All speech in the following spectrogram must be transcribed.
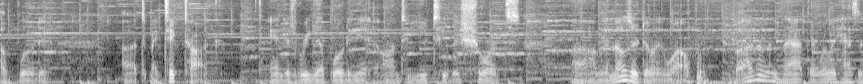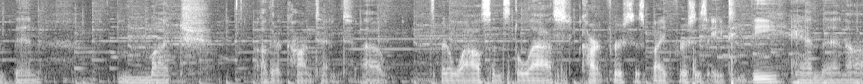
uploaded uh, to my TikTok and just re-uploading it onto YouTube as shorts. Um, and those are doing well. But other than that, there really hasn't been much other content. Uh, it's been a while since the last Kart versus bike versus ATV, and then uh,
